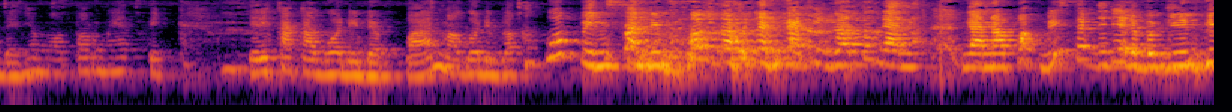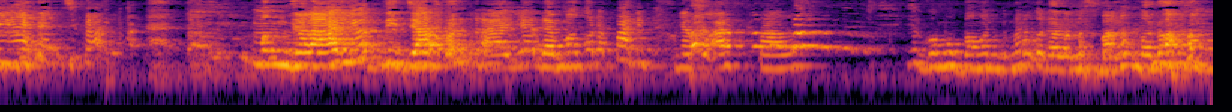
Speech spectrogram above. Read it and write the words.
Adanya motor metik. Jadi kakak gue di depan mak gue di belakang. Gue pingsan di motor dan kaki gue tuh gak, gak napak di step. Jadi ada begini aja. Menggelayut di jalan raya dan mak gue udah panik. Nyapu aspal ya gue mau bangun gimana? Gue udah lemes banget bodo amat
